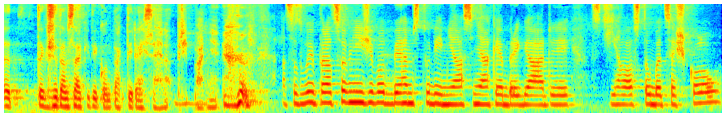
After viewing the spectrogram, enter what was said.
E, takže tam se taky ty kontakty dají sehnat případně. A co tvůj pracovní život během studií? Měla jsi nějaké brigády? Stíhala jsi to vůbec se školou?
